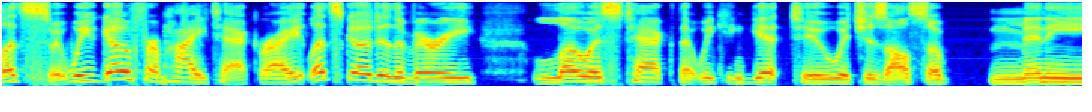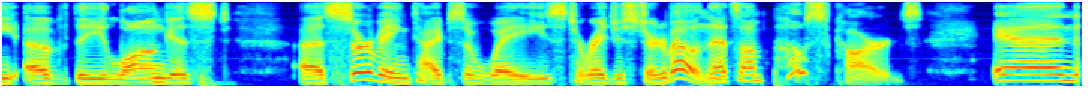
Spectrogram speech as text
Let's we go from high tech, right? Let's go to the very lowest tech that we can get to, which is also many of the longest uh, serving types of ways to register to vote, and that's on postcards. And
